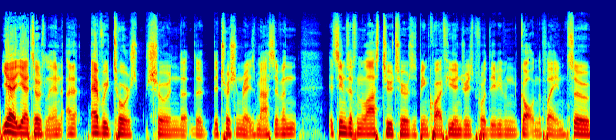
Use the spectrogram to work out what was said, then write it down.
Yeah, yeah, totally. And, and every tour's showing that the, the attrition rate is massive. And it seems if in the last two tours there's been quite a few injuries before they've even got on the plane. So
